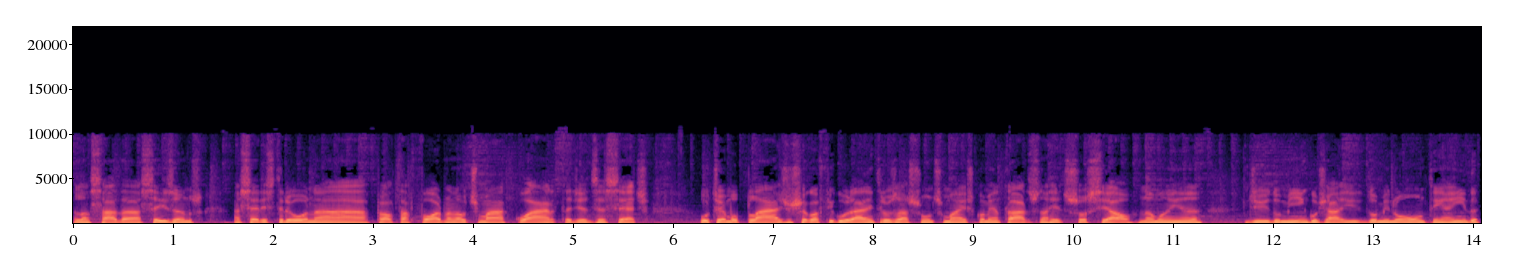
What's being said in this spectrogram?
lançada há seis anos. A série estreou na plataforma na última quarta, dia 17. O termo plágio chegou a figurar entre os assuntos mais comentados na rede social na manhã de domingo já e dominou ontem ainda.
